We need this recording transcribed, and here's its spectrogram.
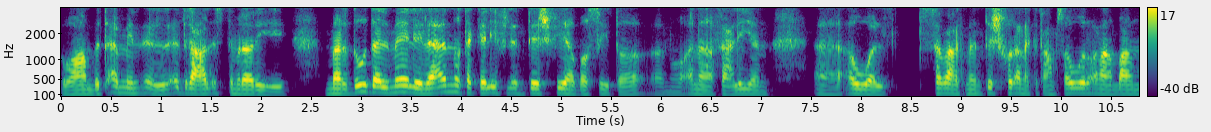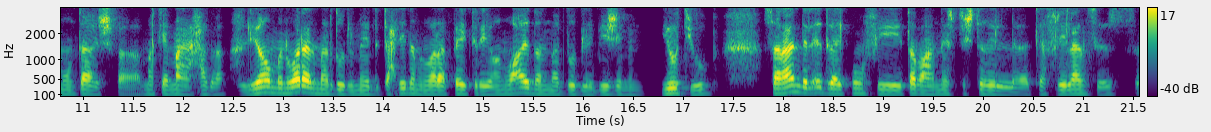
وعم بتأمن القدرة على الاستمرارية. مردودها المالي لأنه تكاليف الإنتاج فيها بسيطة أنه أنا فعليا آه، أول سبعة ثمان أشهر أنا كنت عم صور وأنا عم بعمل مونتاج فما كان معي حدا. اليوم من وراء المردود المادي تحديدا من وراء Patreon وأيضا المردود اللي بيجي من يوتيوب صار عندي القدرة يكون في طبعا ناس بتشتغل ك freelancers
